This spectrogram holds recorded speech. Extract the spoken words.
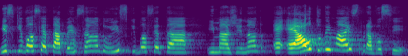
Isso que você está pensando, isso que você está imaginando, é, é alto demais para você.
